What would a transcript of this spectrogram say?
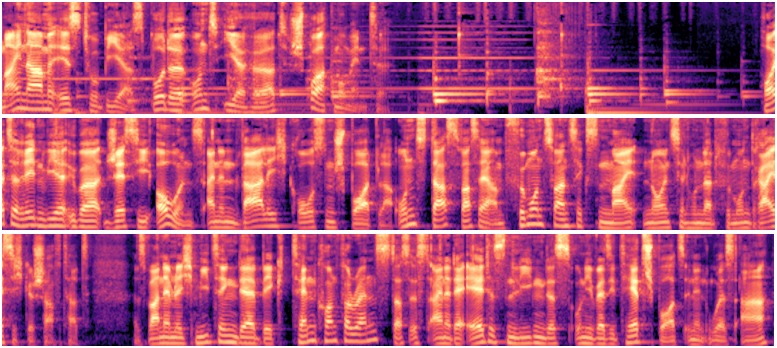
Mein Name ist Tobias Budde und ihr hört Sportmomente. Heute reden wir über Jesse Owens, einen wahrlich großen Sportler und das, was er am 25. Mai 1935 geschafft hat. Es war nämlich Meeting der Big Ten Conference, das ist eine der ältesten Ligen des Universitätssports in den USA.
